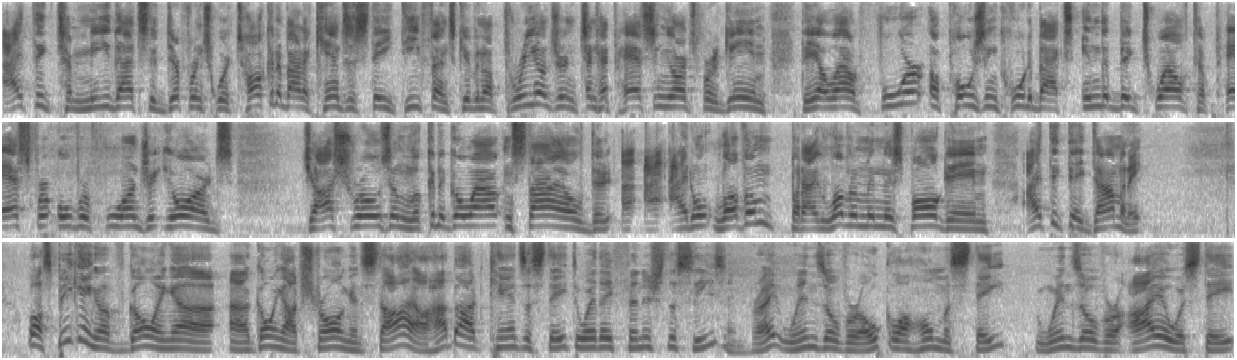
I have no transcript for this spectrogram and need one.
I think to me that's the difference. We're talking about a Kansas State defense giving up 310 passing yards per game. They allowed four opposing quarterbacks in the Big 12 to pass for over 400 yards. Josh Rosen looking to go out in style. I, I I don't love him, but I love him in this ball game. I think they dominate. Well, speaking of going uh, uh, going out strong in style, how about Kansas State the way they finished the season? Right, wins over Oklahoma State, wins over Iowa State,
